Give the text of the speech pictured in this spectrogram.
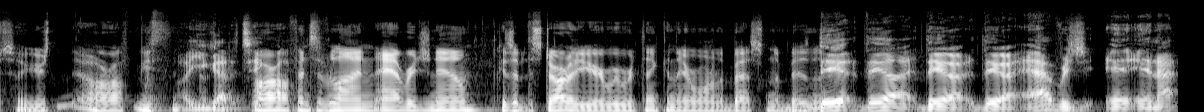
So you're our off- you th- Or you got to take our offensive line average now because at the start of the year we were thinking they were one of the best in the business. They they are they are they are average, and, and I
